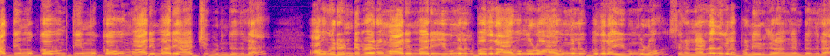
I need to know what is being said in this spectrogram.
அதிமுகவும் திமுகவும் மாறி மாறி ஆட்சி புரிந்ததில் அவங்க ரெண்டு பேரும் மாறி மாறி இவங்களுக்கு பதிலாக அவங்களும் அவங்களுக்கு பதிலாக இவங்களும் சில நல்லதுகளை பண்ணியிருக்கிறாங்கன்றதில்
